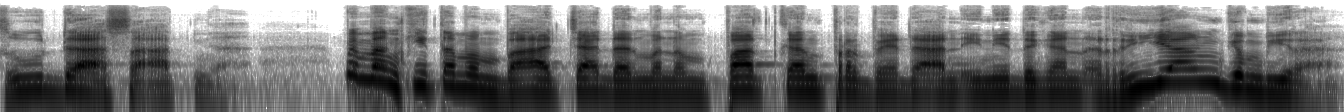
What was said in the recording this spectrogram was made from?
Sudah saatnya. Memang kita membaca dan menempatkan perbedaan ini dengan riang gembira.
